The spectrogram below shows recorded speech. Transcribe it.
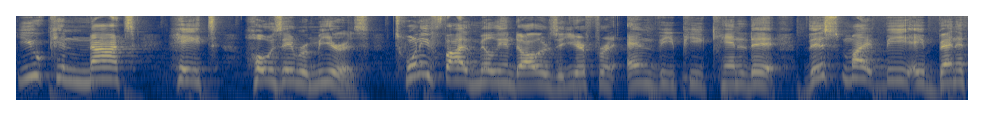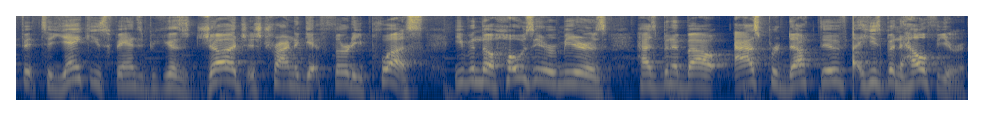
You cannot hate Jose Ramirez. $25 million a year for an MVP candidate. This might be a benefit to Yankees fans because Judge is trying to get 30 plus. Even though Jose Ramirez has been about as productive, he's been healthier.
